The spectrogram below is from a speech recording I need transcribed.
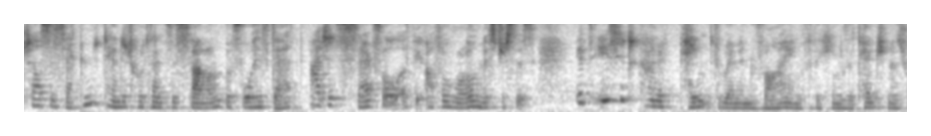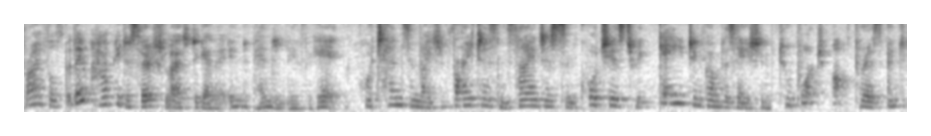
Charles II attended Hortense's salon before his death, added several of the other royal mistresses. It's easy to kind of paint the women vying for the king's attention as rivals, but they were happy to socialise together independently of the king. Hortense invited writers and scientists and courtiers to engage in conversation, to watch operas and to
